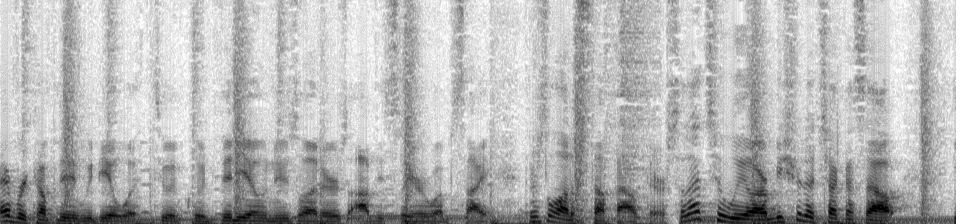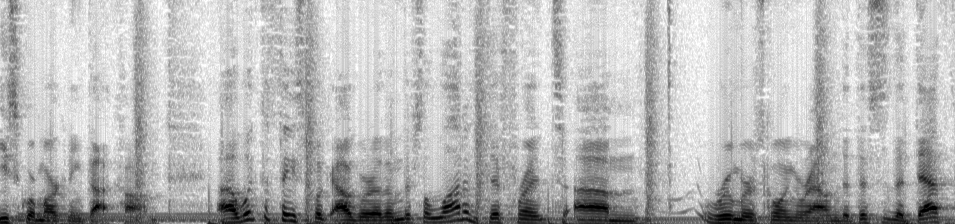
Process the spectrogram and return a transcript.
every company that we deal with to include video, newsletters, obviously our website. There's a lot of stuff out there. So that's who we are. Be sure to check us out, esquaremarketing.com. Uh, with the Facebook algorithm, there's a lot of different um, rumors going around that this is the death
